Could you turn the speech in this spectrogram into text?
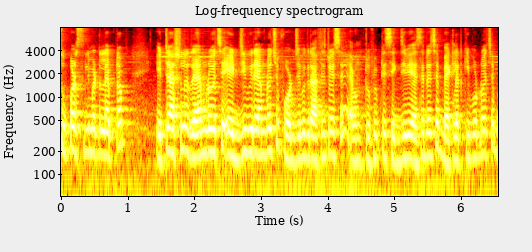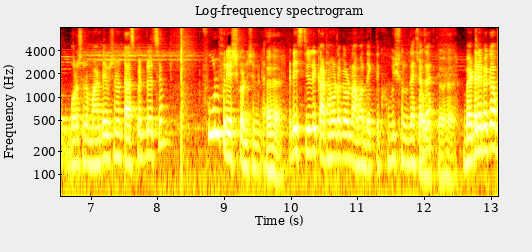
সুপার স্লিম একটা ল্যাপটপ এটা আসলে র্যাম রয়েছে এইট জিবি র্যাম রয়েছে ফোর জিবি গ্রাফিক্স রয়েছে এবং two fifty six GB SSD রয়েছে ব্যাকলাইট কিবোর্ড রয়েছে বড় সড়ো মাল্টিভিশনাল টাচপ্যাড রয়েছে। ফুল ফ্রেশ কন্ডিশন এটা। হ্যাঁ। এটা স্টিলের কাঠামোটার কারণে আমার দেখতে খুবই সুন্দর দেখা যায়। হ্যাঁ। ব্যাটারি ব্যাকআপ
